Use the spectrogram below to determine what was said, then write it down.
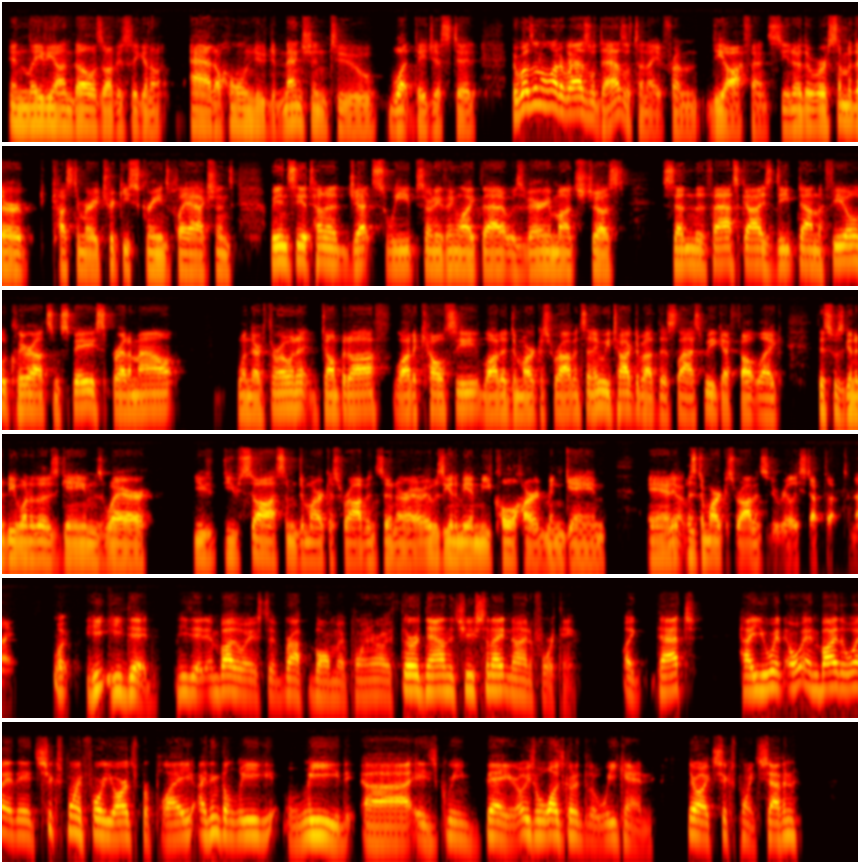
And Le'Veon Bell is obviously going to add a whole new dimension to what they just did. There wasn't a lot of razzle dazzle tonight from the offense. You know, there were some of their customary tricky screens, play actions. We didn't see a ton of jet sweeps or anything like that. It was very much just send the fast guys deep down the field, clear out some space, spread them out. When they're throwing it, dump it off. A lot of Kelce, a lot of Demarcus Robinson. I think we talked about this last week. I felt like this was going to be one of those games where you you saw some Demarcus Robinson, or it was going to be a Mecole Hardman game, and yep. it was Demarcus Robinson who really stepped up tonight. Look, he he did, he did. And by the way, just to wrap the ball on my point earlier, third down the Chiefs tonight, nine to fourteen. Like that's how you went. Oh, and by the way, they had six point four yards per play. I think the league lead uh, is Green Bay, or at least it was going to the weekend. They're like six point seven.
